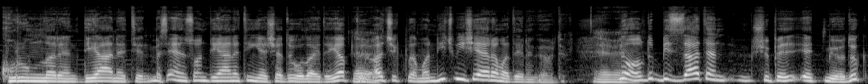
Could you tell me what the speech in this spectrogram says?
kurumların, diyanetin, mesela en son diyanetin yaşadığı olayda yaptığı evet. açıklamanın hiçbir işe yaramadığını gördük. Evet. Ne oldu? Biz zaten şüphe etmiyorduk.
